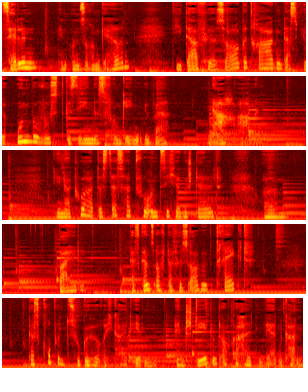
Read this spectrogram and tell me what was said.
Zellen in unserem Gehirn, die dafür Sorge tragen, dass wir unbewusst Gesehenes vom Gegenüber nachahmen. Die Natur hat das deshalb für uns sichergestellt, ähm, weil das ganz oft dafür Sorge trägt, dass Gruppenzugehörigkeit eben entsteht und auch gehalten werden kann.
